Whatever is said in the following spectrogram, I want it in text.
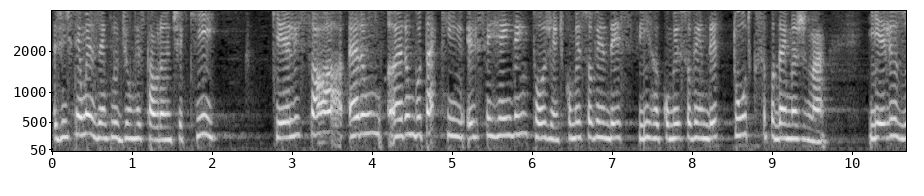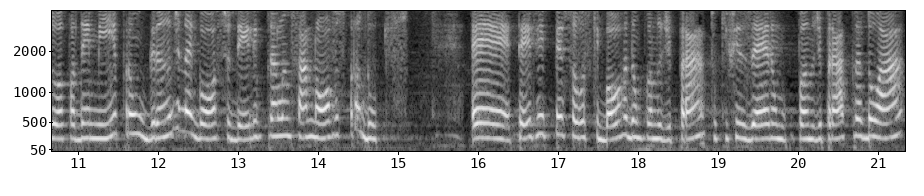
a gente tem um exemplo de um restaurante aqui que ele só era um, era um botequinho. Ele se reinventou, gente. Começou a vender esfirra, começou a vender tudo que você puder imaginar. E ele usou a pandemia para um grande negócio dele para lançar novos produtos. É, teve pessoas que bordam pano de prato, que fizeram pano de prato para doar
